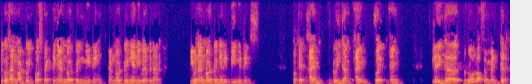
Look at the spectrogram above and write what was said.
because I'm not doing prospecting, I'm not doing meeting, I'm not doing any webinar, even I'm not doing any team meetings. Okay, I'm doing I'm I'm work I'm playing a role of a mentor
